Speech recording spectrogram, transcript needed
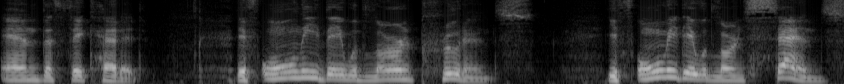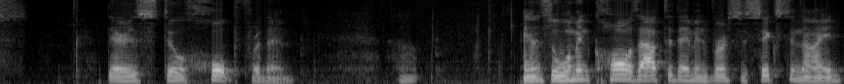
and the thick headed. If only they would learn prudence, if only they would learn sense, there is still hope for them. Uh, and so, woman calls out to them in verses 6 to 9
